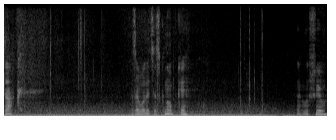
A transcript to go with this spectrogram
Так. Заводиться з кнопки. Заглушив.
